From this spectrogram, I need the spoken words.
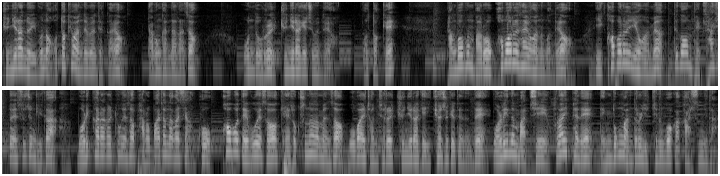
균일한 웨이브는 어떻게 만들면 될까요? 답은 간단하죠? 온도를 균일하게 주면 돼요. 어떻게? 방법은 바로 커버를 사용하는 건데요. 이 커버를 이용하면 뜨거운 140도의 수증기가 머리카락을 통해서 바로 빠져나가지 않고 커버 내부에서 계속 순환하면서 모발 전체를 균일하게 익혀주게 되는데 원리는 마치 후라이팬에 냉동 만두를 익히는 것과 같습니다.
